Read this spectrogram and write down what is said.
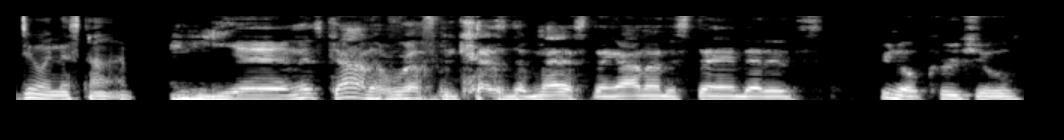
during this time. Yeah, and it's kind of rough because the mask thing. I understand that it's, you know, crucial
